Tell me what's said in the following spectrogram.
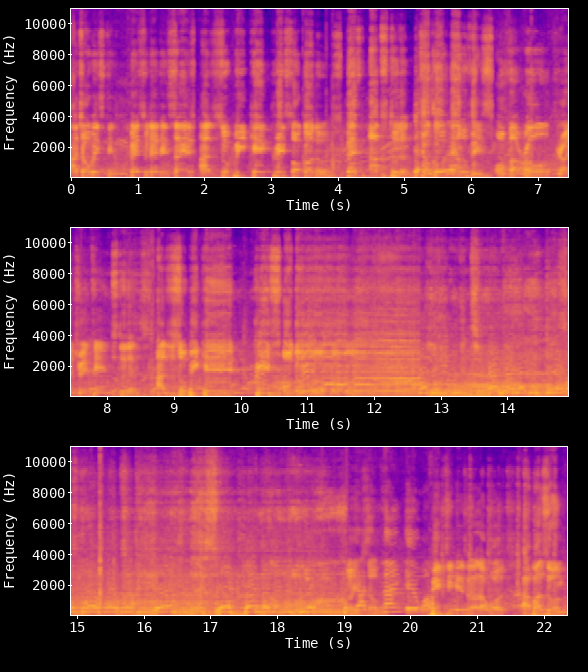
Acho Wasting. Best student in science, Azubike Chris Ogonos. Best art student, Joko Elvis. Overall graduating students, Azubike Chris Ogonos. He has nine A1. PTA Zonal Award, Abazon.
